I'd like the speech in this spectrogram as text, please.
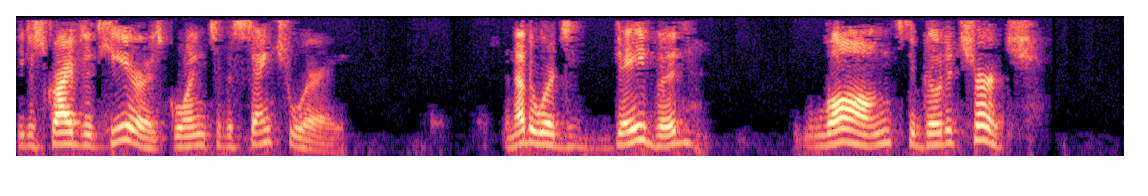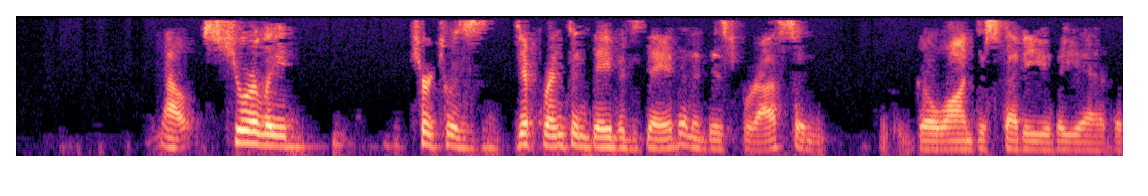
He describes it here as going to the sanctuary. In other words, David longed to go to church. Now, surely church was different in David's day than it is for us, and we could go on to study the uh, the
